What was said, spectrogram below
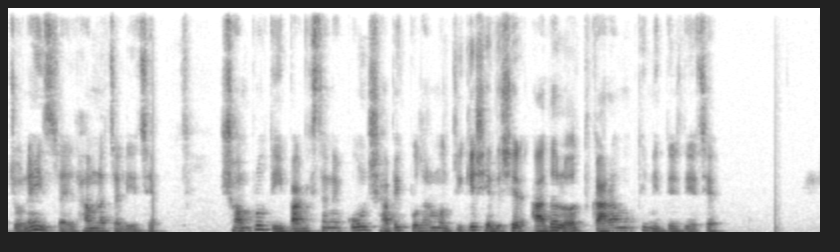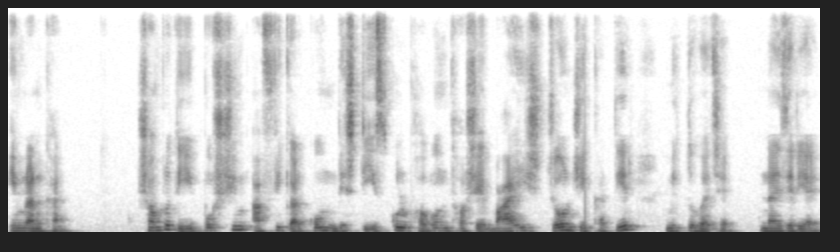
জোনে ইসরায়েল হামলা চালিয়েছে। সম্প্রতি পাকিস্তানের কোন সাবেক প্রধানমন্ত্রীকে সেদেশের আদালত কারামুক্তির নির্দেশ দিয়েছে? ইমরান খান। সম্প্রতি পশ্চিম আফ্রিকার কোন দেশটি স্কুল ভবন ধসে বাইশ জন শিক্ষার্থীর মৃত্যু হয়েছে? নাইজেরিয়ায়।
